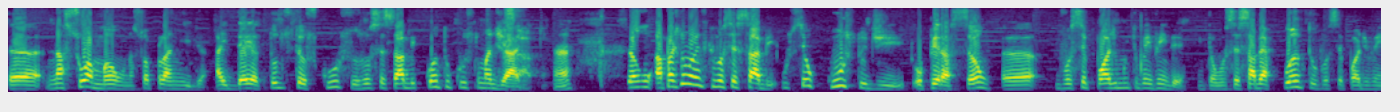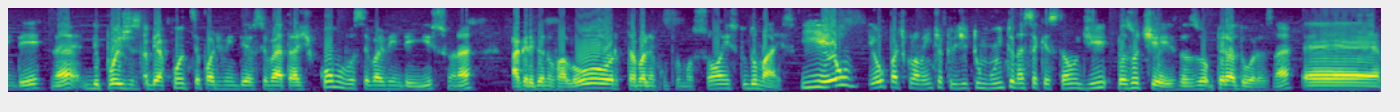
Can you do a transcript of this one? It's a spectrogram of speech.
Uh, na sua mão, na sua planilha, a ideia, todos os teus custos, você sabe quanto custa uma diária. Exato. Né? Então, a partir do momento que você sabe o seu custo de operação, uh, você pode muito bem vender. Então, você sabe a quanto você pode vender, né? Depois de saber a quanto você pode vender, você vai atrás de como você vai vender isso, né? agregando valor, trabalhando com promoções, tudo mais. E eu, eu particularmente acredito muito nessa questão de das OTAs, das operadoras, né? É,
